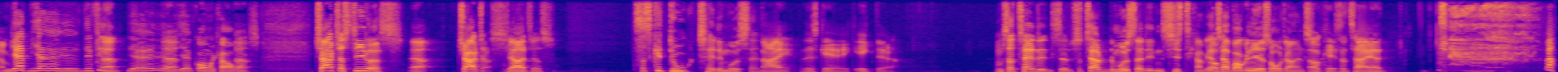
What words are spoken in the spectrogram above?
Jamen, ja, ja, ja, det er fint. Ja. Ja. Jeg, jeg, Ja. jeg går med Cowboys. Chargers Steelers. ja. Chargers. Chargers. Så skal du tage det modsatte. Nej, det skal jeg ikke. Ikke der. Men så, tag det, så, så tager du det modsatte i den sidste kamp. Jeg tager Okay. Buccaneers over Giants. Okay, så tager jeg...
